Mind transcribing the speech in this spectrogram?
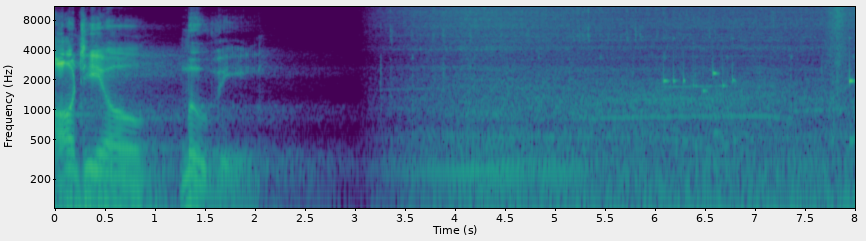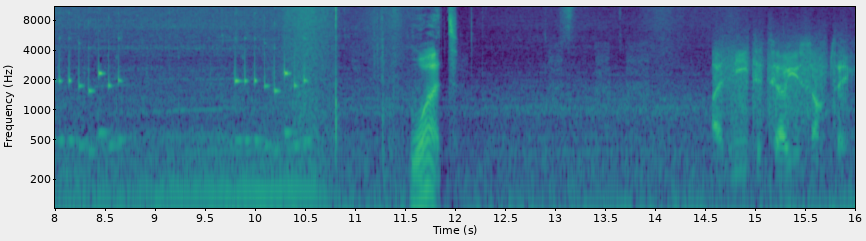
Audio Movie. What? I need to tell you something.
